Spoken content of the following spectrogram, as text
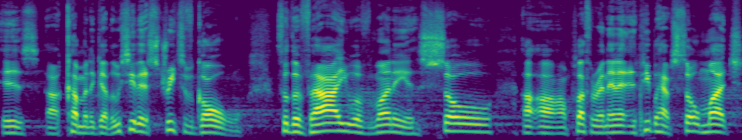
is uh, coming together. We see there's streets of gold. So the value of money is so uh, uh, plethora, and, and, people have so much,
